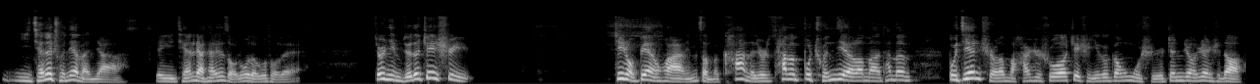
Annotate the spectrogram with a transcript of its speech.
以前的纯电玩家，就以前两条腿走路的无所谓。就是你们觉得这是这种变化，你们怎么看的？就是他们不纯洁了吗？他们不坚持了吗？还是说这是一个更务实、真正认识到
